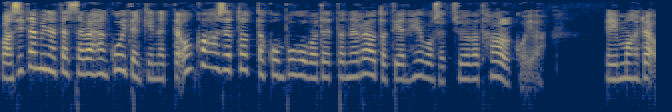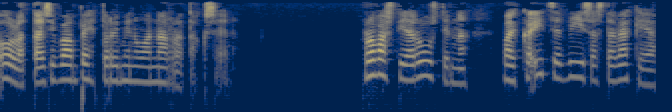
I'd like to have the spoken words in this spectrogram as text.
Vaan sitä minä tässä vähän kuitenkin, että onkohan se totta, kun puhuvat, että ne rautatien hevoset syövät halkoja. Ei mahda olla, taisi vaan pehtori minua narratakseen. Rovasti ja ruustinna vaikka itse viisasta väkeä,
